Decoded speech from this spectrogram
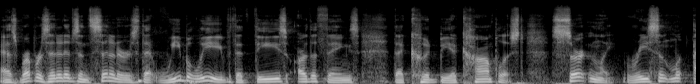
as representatives and senators that we believe that these are the things that could be accomplished. Certainly, recent,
